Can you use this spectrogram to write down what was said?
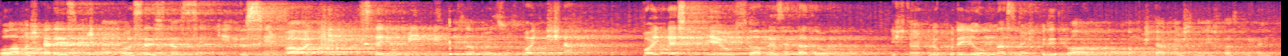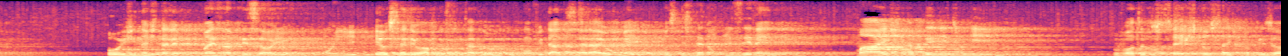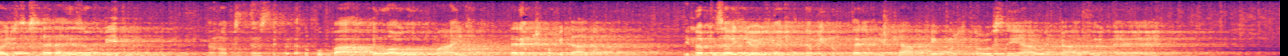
Olá, meus caríssimos, como vocês estão se sentindo? Simval aqui, sejam bem-vindos a mais um podcast. Podcast que eu, seu apresentador, estou em procura de iluminação espiritual, como está constante fascinante. Hoje nós teremos mais um episódio onde eu serei o apresentador, o convidado será eu mesmo e vocês serão presidente. Mas acredito que por volta do sexto ou sétimo episódio isso será resolvido então não precisamos se preocupar, porque logo mais teremos convidados. E no episódio de hoje nós também não teremos chá, porque continuo sem água em casa. É...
